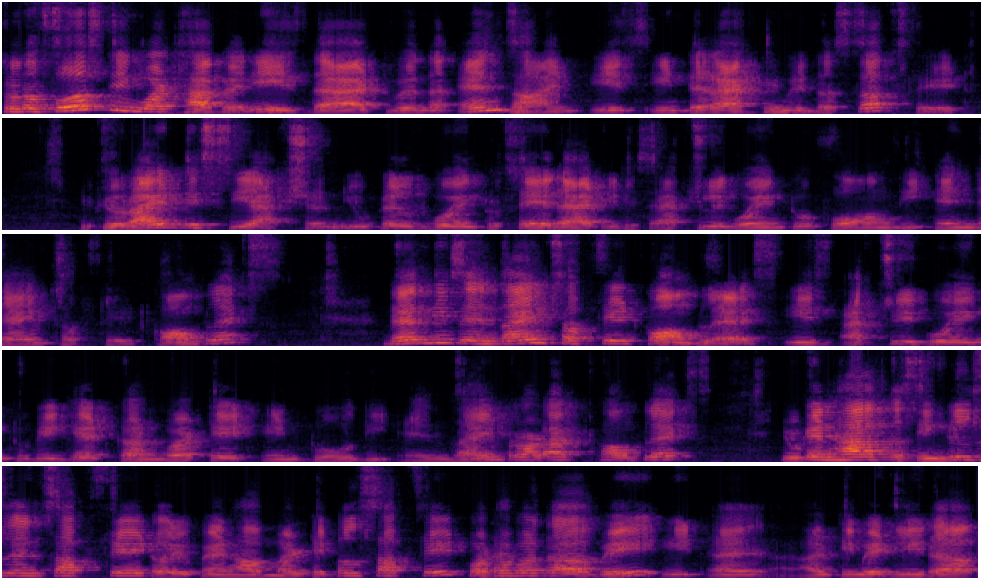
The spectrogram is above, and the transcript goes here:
So the first thing what happen is that when the enzyme is interacting with the substrate if you write this reaction you are going to say that it is actually going to form the enzyme substrate complex then this enzyme substrate complex is actually going to be get converted into the enzyme product complex. You can have the single substrate or you can have multiple substrate, whatever the way it uh, ultimately the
